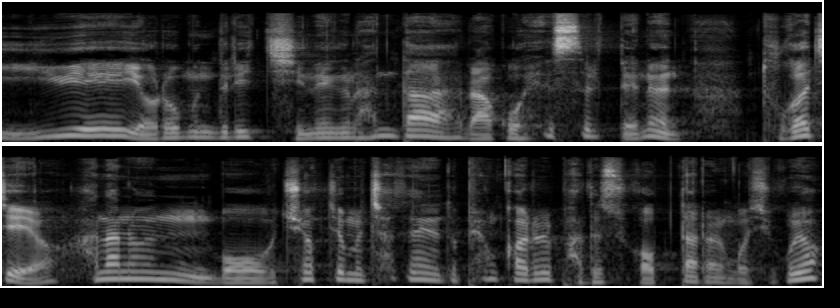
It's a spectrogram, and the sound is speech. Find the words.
이외에 여러분들이 진행을 한다라고 했을 때는 두 가지예요. 하나는 뭐 취약점을 찾아내도 평가를 받을 수가 없다라는 것이고요.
